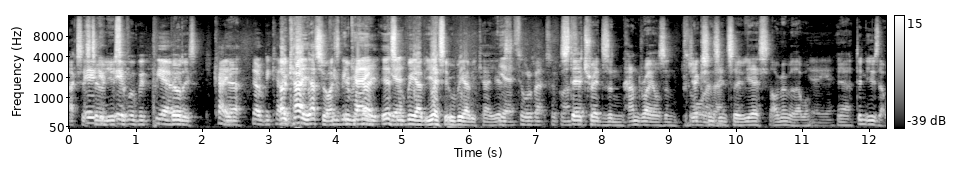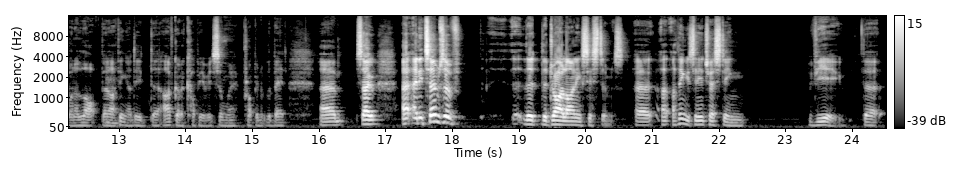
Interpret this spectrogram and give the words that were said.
access it, to it, and use it of will be yeah buildings? K. Yeah. No, it'll be K. Okay, that's right. It'll be It would K, Yes, yeah. it would be. AB, yes, it would be ABK. Yes. Yeah, it's all about sort of Stair treads and handrails and It's all of projections into. Yes, I remember that one. Yeah, yeah. Yeah, didn't use that one a lot, but I think I did. Uh, I've got a copy of it somewhere, propping up the bed. Um, so, uh, and in terms of the the dry lining systems, uh, I, think it's an interesting view that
